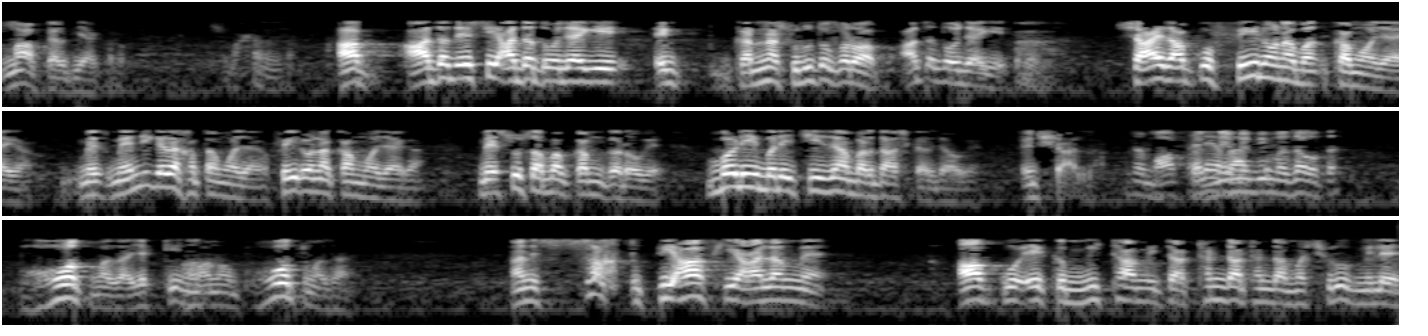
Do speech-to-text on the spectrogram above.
معاف کر دیا کرو۔ آپ عادت ایسی عادت ہو جائے گی ایک کرنا شروع تو کرو آپ عادت ہو جائے گی۔ شاید آپ کو فیل ہونا کم ہو جائے گا۔ میں نہیں کہتا ختم ہو جائے گا فیل ہونا کم ہو جائے گا۔ محسوس اب آپ کم کرو گے۔ بڑی بڑی چیزیں برداشت کر جاؤ گے ان شاء اللہ معاف کرنے میں بھی مزہ ہوتا ہے؟ بہت مزہ یقین مانو بہت مزہ ہے۔ یعنی سخت پیاس کی عالم میں آپ کو ایک میٹھا میٹھا ٹھنڈا ٹھنڈا مشروب ملے۔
